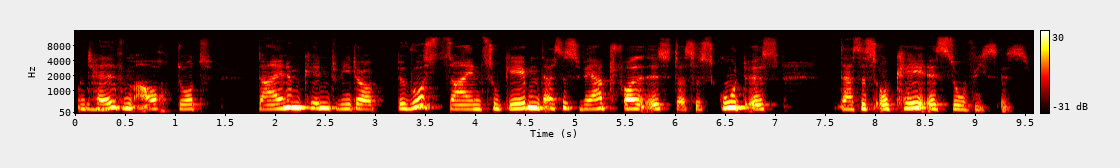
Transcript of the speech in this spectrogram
und mhm. helfen auch dort deinem Kind wieder Bewusstsein zu geben, dass es wertvoll ist, dass es gut ist, dass es okay ist, so wie es ist.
